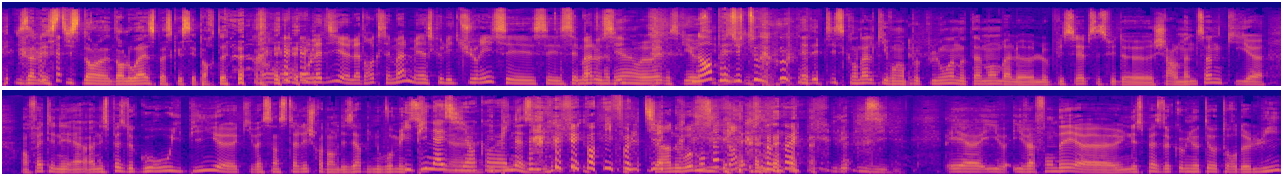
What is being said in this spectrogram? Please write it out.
ils investissent dans, dans l'Oise parce que c'est porteur. On, on l'a dit, la drogue c'est mal, mais est-ce que les tueries c'est c'est- c'est pas mal aussi bien, ouais, ouais, parce qu'il y a Non, aussi pas des- du tout. Il y a des petits scandales qui vont un peu plus loin, notamment bah, le, le plus célèbre, c'est celui de Charles Manson, qui euh, en fait est né- un espèce de gourou hippie euh, qui va s'installer, je crois, dans le désert du Nouveau-Mexique. Hippie nazi, hein, quand hippie il faut le C'est dire. un nouveau concept. Hein Il est easy. Et euh, il, va- il va fonder euh, une espèce de communauté autour de lui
